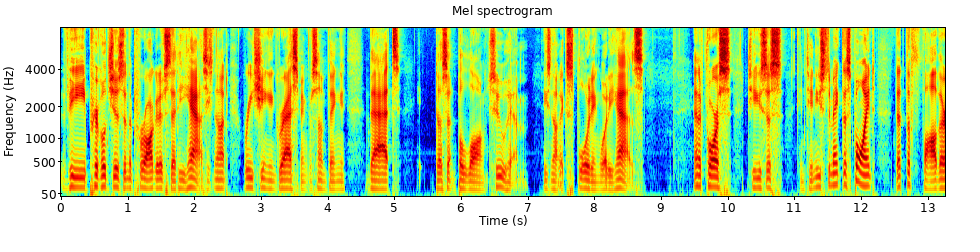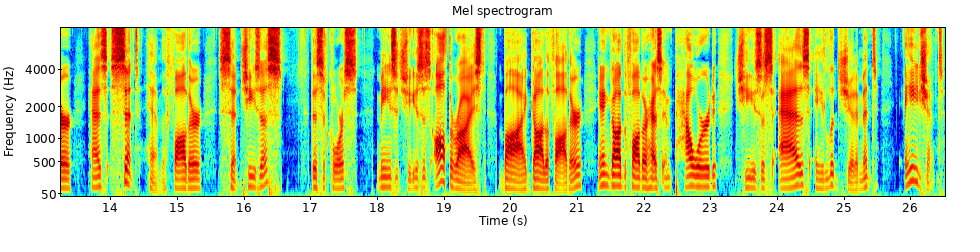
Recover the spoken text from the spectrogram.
the privileges and the prerogatives that he has. He's not reaching and grasping for something that doesn't belong to him. He's not exploiting what he has. And of course, Jesus continues to make this point that the Father has sent him. The Father sent Jesus. This, of course, means that Jesus is authorized by God the Father, and God the Father has empowered Jesus as a legitimate agent.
